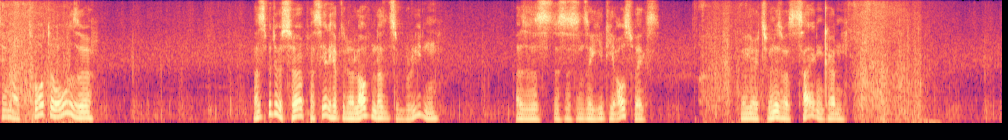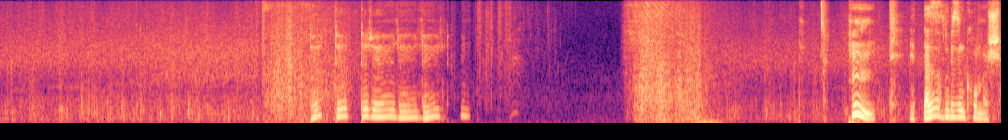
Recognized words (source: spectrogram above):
Ist ja mal tote Hose. Was ist mit dem Server passiert? Ich habe den nur laufen lassen zum Breeden. Also, dass, das unser Yeti auswächst. Damit ich euch zumindest was zeigen kann. Hm, das ist ein bisschen komisch.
